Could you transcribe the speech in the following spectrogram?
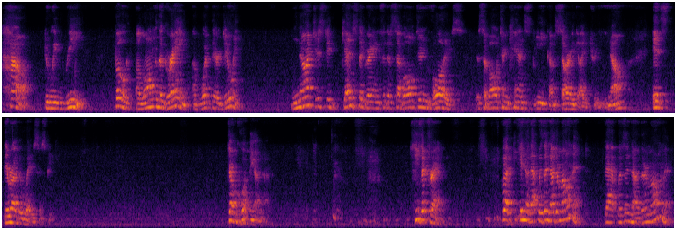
How do we read both along the grain of what they're doing, not just against the grain for the subaltern voice? The subaltern can't speak. I'm sorry, Gayatri, you know? It's, there are other ways to speak. Don't quote me on that. She's a friend. But, you know, that was another moment. That was another moment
